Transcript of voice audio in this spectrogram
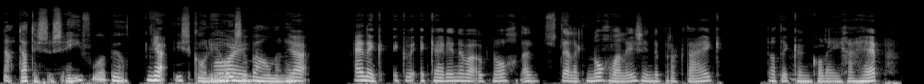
Nou, dat is dus één voorbeeld. Ja. Die scoliosebehandeling. Ja. En ik, ik, ik herinner me ook nog, dat stel ik nog wel eens in de praktijk, dat ik een collega heb,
